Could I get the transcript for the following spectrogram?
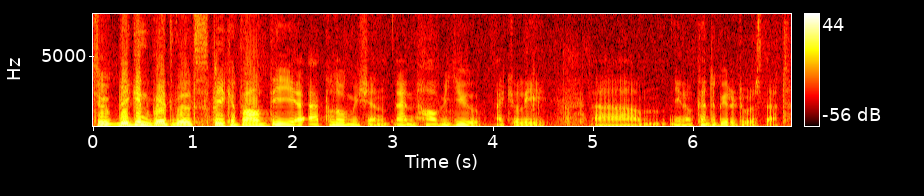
to begin with, we'll speak about the uh, Apollo mission and how you actually, um, you know, contributed towards that.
